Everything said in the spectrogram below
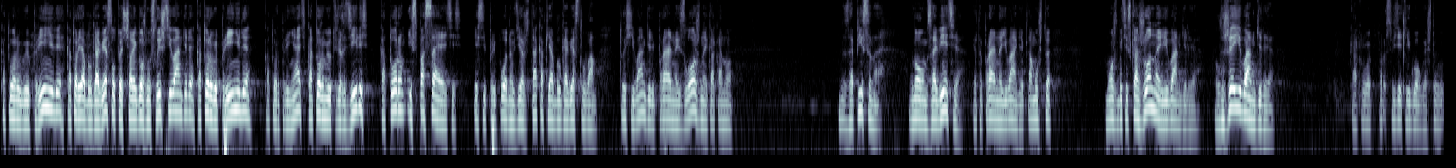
который вы приняли, который я благовествовал, то есть человек должен услышать Евангелие, который вы приняли, который принять, в котором вы утвердились, которым и спасаетесь, если преподно удержите так, как я благовествовал вам. То есть Евангелие правильно изложенное, как оно записано в Новом Завете, это правильное Евангелие, потому что может быть искаженное Евангелие, лже-евангелие, как вот свидетели Иеговы, что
